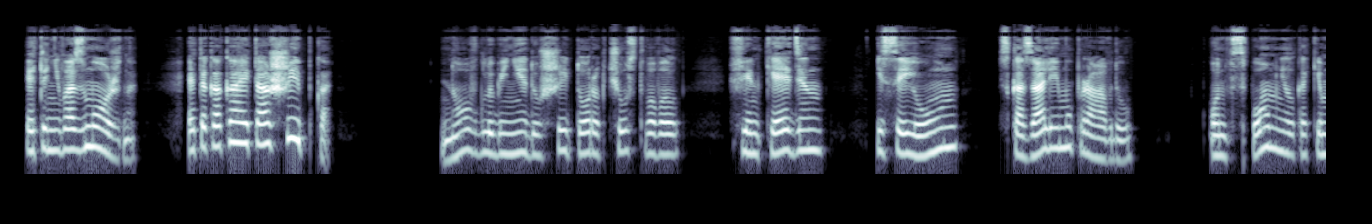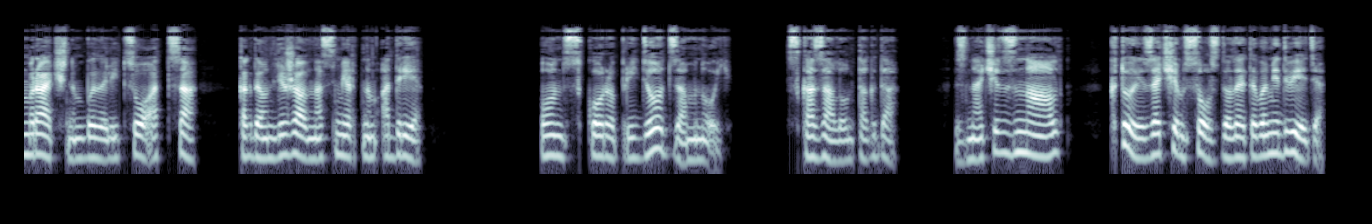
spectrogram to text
это невозможно. Это какая-то ошибка. Но в глубине души Торок чувствовал, Финкедин и Сейун сказали ему правду. Он вспомнил, каким мрачным было лицо отца, когда он лежал на смертном одре. «Он скоро придет за мной», — сказал он тогда. «Значит, знал, кто и зачем создал этого медведя».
